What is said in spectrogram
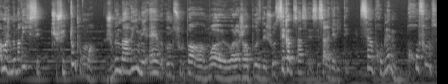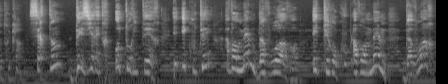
Ah moi je me marie, c'est tu fais tout pour moi. Je me marie, mais hey, on me saoule pas. Hein. Moi, euh, voilà, j'impose des choses. C'est comme ça, c'est ça la vérité. C'est un problème profond ce truc-là. Certains désirent être autoritaires et écoutés avant même d'avoir été en couple, avant même d'avoir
